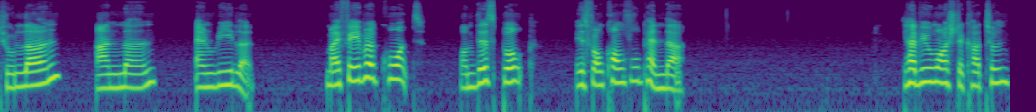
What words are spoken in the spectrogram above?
to learn, unlearn, and relearn? My favorite quote from this book is from Kung Fu Panda. Have you watched the cartoon?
